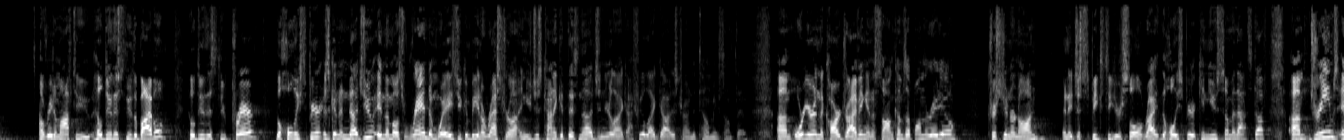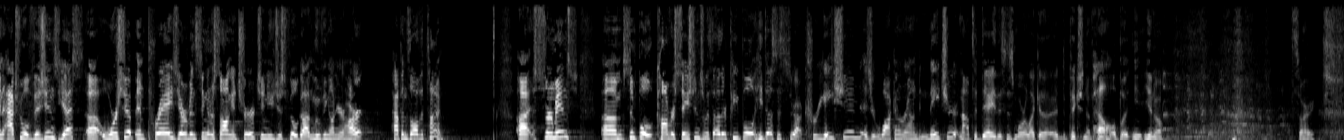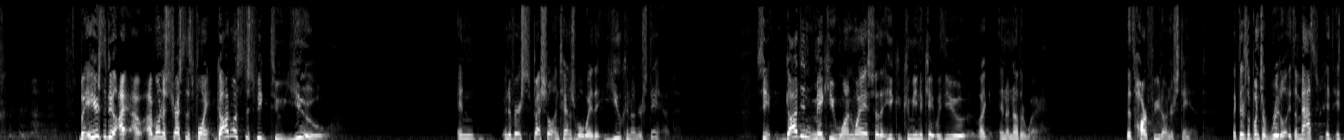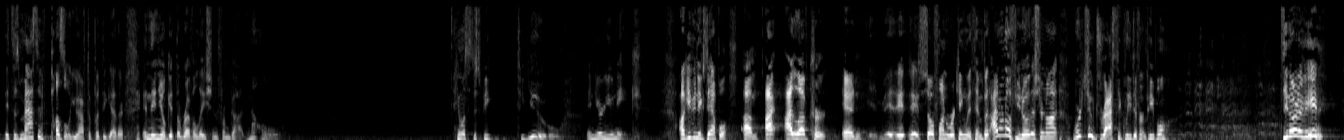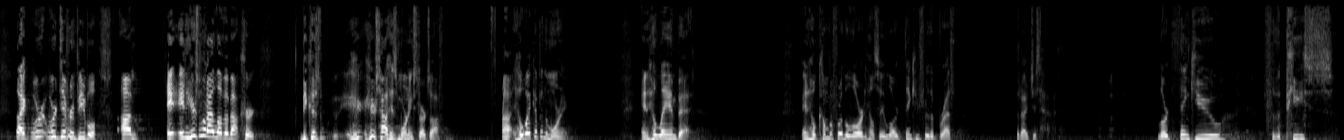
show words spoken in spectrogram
I'll read them off to you. He'll do this through the Bible. He'll do this through prayer. The Holy Spirit is going to nudge you in the most random ways. You can be in a restaurant and you just kind of get this nudge and you're like, I feel like God is trying to tell me something. Um, or you're in the car driving and a song comes up on the radio, Christian or non, and it just speaks to your soul, right? The Holy Spirit can use some of that stuff. Um, dreams and actual visions, yes. Uh, worship and praise. You ever been singing a song in church and you just feel God moving on your heart? Happens all the time. Uh, sermons, um, simple conversations with other people. He does this throughout creation as you're walking around in nature. Not today. This is more like a, a depiction of hell, but you, you know. Sorry. But here's the deal. I, I, I want to stress this point. God wants to speak to you in, in a very special and tangible way that you can understand. See, God didn't make you one way so that He could communicate with you like in another way. That's hard for you to understand. Like there's a bunch of riddle. It's a mass, it, it, it's a massive puzzle you have to put together, and then you'll get the revelation from God. No. He wants to speak to you, and you're unique. I'll give you an example. Um, I, I love Kurt, and it, it's so fun working with him. But I don't know if you know this or not. We're two drastically different people. Do you know what I mean? Like we're we're different people. Um, and, and here's what I love about Kurt, because here's how his morning starts off. Uh, he'll wake up in the morning and he'll lay in bed. And he'll come before the Lord and he'll say, Lord, thank you for the breath that I just had. Lord, thank you for the peace,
